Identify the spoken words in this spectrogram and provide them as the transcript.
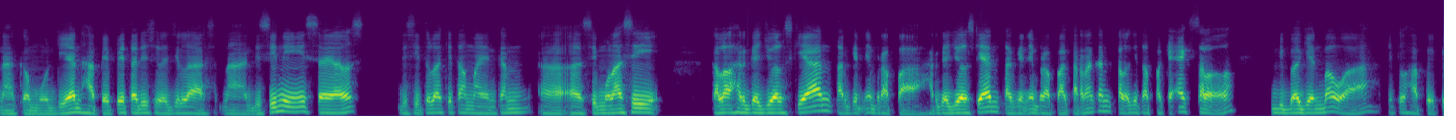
Nah kemudian HPP tadi sudah jelas. Nah di sini sales di situlah kita mainkan eh, simulasi. Kalau harga jual sekian targetnya berapa? Harga jual sekian targetnya berapa? Karena kan kalau kita pakai Excel di bagian bawah itu HPP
